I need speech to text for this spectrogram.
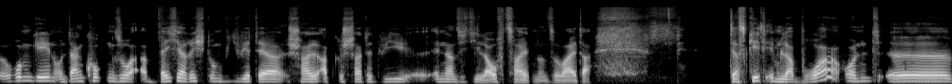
rumgehen und dann gucken, so ab welcher Richtung, wie wird der Schall abgestattet, wie ändern sich die Laufzeiten und so weiter. Das geht im Labor und äh,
